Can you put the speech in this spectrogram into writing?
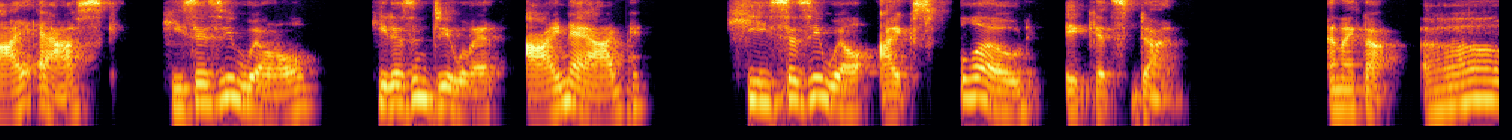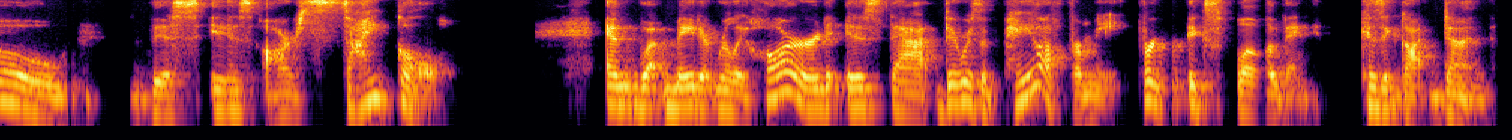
I ask, he says he will. He doesn't do it. I nag. He says he will. I explode. It gets done. And I thought, oh, this is our cycle. And what made it really hard is that there was a payoff for me for exploding because it got done,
